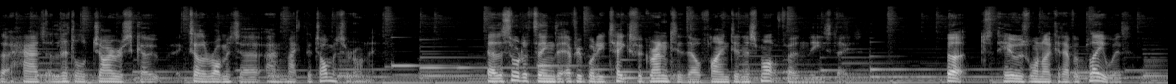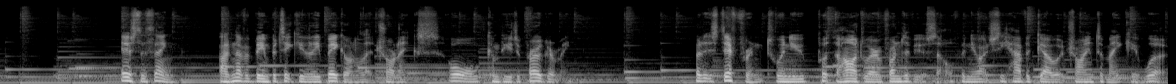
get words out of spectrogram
that had a little gyroscope, accelerometer, and magnetometer on it. They're the sort of thing that everybody takes for granted they'll find in a smartphone these days. But here was one I could have a play with. Here's the thing I've never been particularly big on electronics or computer programming. But it's different when you put the hardware in front of yourself and you actually have a go at trying to make it work.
